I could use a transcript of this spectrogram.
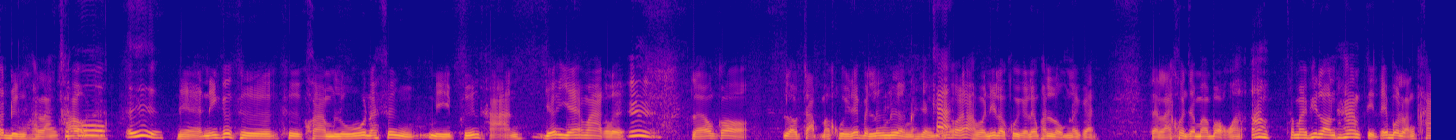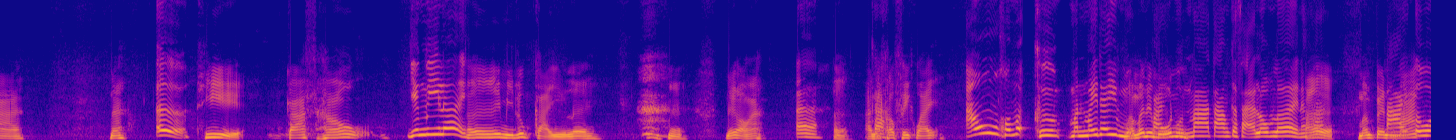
ก็ดึงพลังเข้าถูนะกเออเนี่ยนี่ก็คือคือความรู้นะ ซึ่งมีพื้นฐานเยอะแยะมากเลยอืมแล้วก็ เราจับมาคุยได้เป็นเรื่องๆนะอย่างนี้ค่ะว่าอะวันนี้เราคุยกันเรื่องพัดลมแล้วกัน แต่หลายคนจะมาบอกว่าอ้าวทำไมพี่รอนห้ามติดไอ้บนหลังคา นะเออ ที่ก๊าซเฮาส์ยังมีเลย เอ้ยมีลูกไก่อยู่เลยนึกออกไหมเออเออ อันนี้นค่ะเขาฟิกไว้ เอ้าเขาไม่คือมันไม่ได้หมุมันนไม่ได้ไปหมุนหมุนมาตามกระแสลมเลยนะเอคะอมันเป็นตายมาร์ตัว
